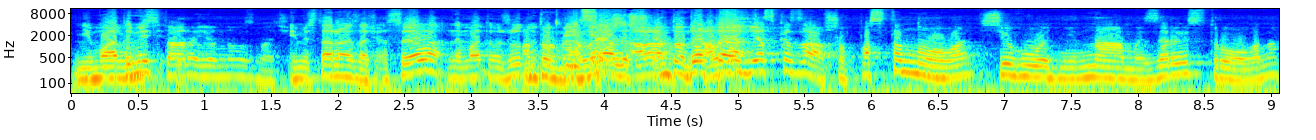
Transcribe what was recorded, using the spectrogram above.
не матимуть Міста районного значення. і міста районних значень. А села не матимуть жодної Антон, копійки. але, ж- а, Антон, Тобто- але я сказав, що постанова сьогодні нами зареєстрована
